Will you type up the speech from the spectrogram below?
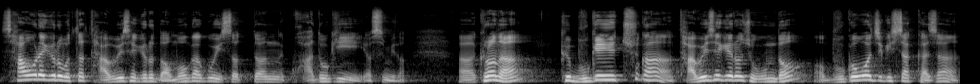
사울에게로부터 다윗에게로 넘어가고 있었던 과도기였습니다. 아, 그러나 그 무게의 추가 다윗에게로 조금 더 어, 무거워지기 시작하자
